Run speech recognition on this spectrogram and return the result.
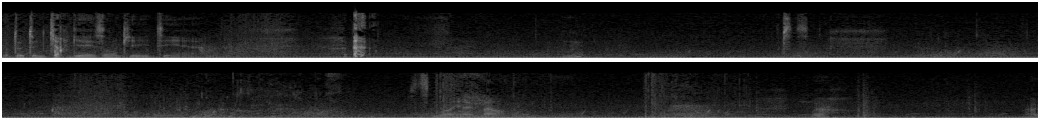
Ça doit être une cargaison qui a été. euh, hmm? C'est ça. C'est une noyade marde. Ah. Ah,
